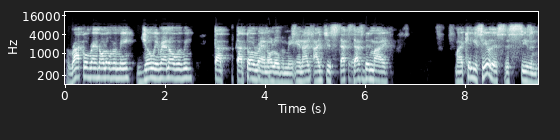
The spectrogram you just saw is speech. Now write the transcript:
Rocco ran all over me, Joey ran over me, Tat- Tato ran all over me. And I, I just that's Yeah. that's been my my Achilles heel this this season.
